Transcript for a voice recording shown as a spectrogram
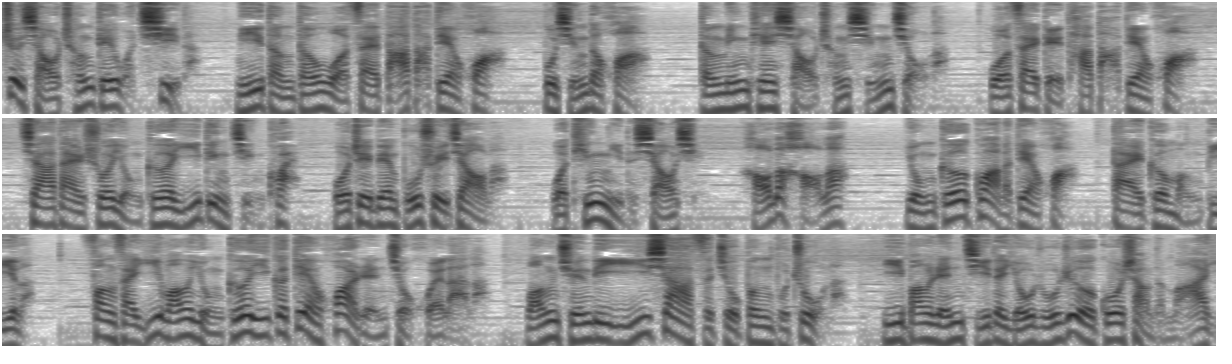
这小程给我气的，你等等我再打打电话。不行的话，等明天小程醒酒了，我再给他打电话。”加代说：“勇哥一定尽快。”我这边不睡觉了，我听你的消息。好了好了，勇哥挂了电话，戴哥懵逼了。放在以往，勇哥一个电话人就回来了，王群力一下子就绷不住了，一帮人急得犹如热锅上的蚂蚁。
